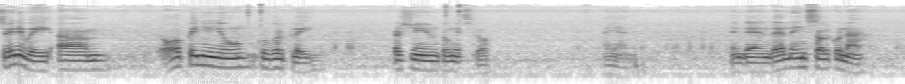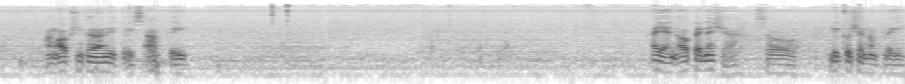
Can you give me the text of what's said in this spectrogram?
So anyway, um, open nyo yung Google Play, search nyo yung tong It's Go. Ayan. And then, dahil na-install ko na, ang option ko na dito is update. Ayan, open na siya. So, click ko siya ng play.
